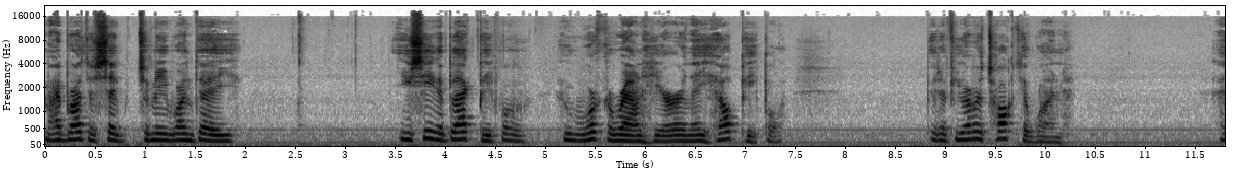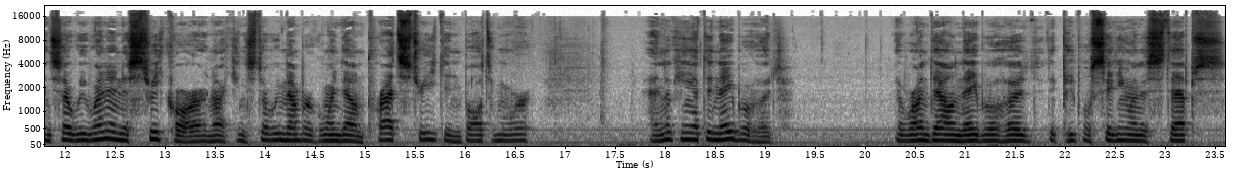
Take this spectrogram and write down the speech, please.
my brother said to me one day, You see the black people who work around here and they help people, but if you ever talk to one, and so we went in a streetcar, and I can still remember going down Pratt Street in Baltimore and looking at the neighborhood, the rundown neighborhood, the people sitting on the steps.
